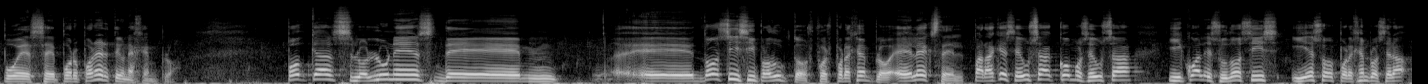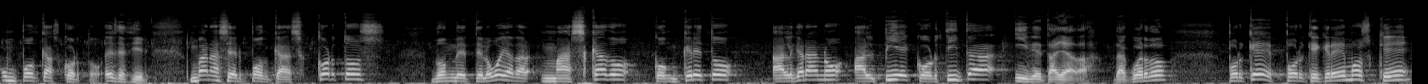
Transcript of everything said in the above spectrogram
pues eh, por ponerte un ejemplo. Podcast los lunes de mm, eh, dosis y productos. Pues por ejemplo, el Excel, ¿para qué se usa? ¿Cómo se usa? ¿Y cuál es su dosis? Y eso, por ejemplo, será un podcast corto. Es decir, van a ser podcasts cortos donde te lo voy a dar mascado, concreto, al grano, al pie, cortita y detallada. ¿De acuerdo? ¿Por qué? Porque creemos que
